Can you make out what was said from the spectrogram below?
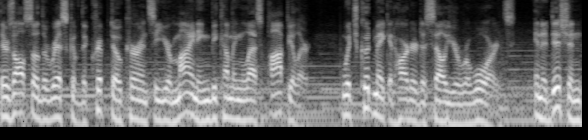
There's also the risk of the cryptocurrency you're mining becoming less popular, which could make it harder to sell your rewards. In addition,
